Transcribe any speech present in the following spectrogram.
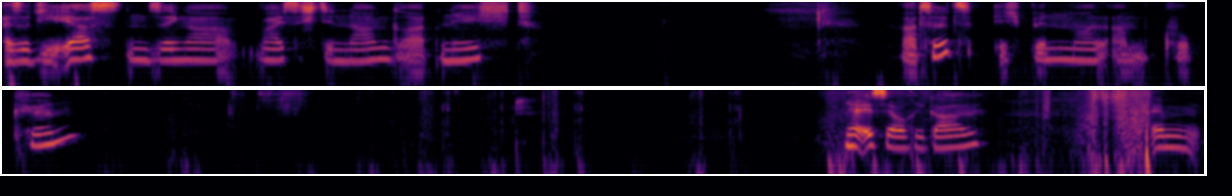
Also die ersten Sänger weiß ich den Namen gerade nicht. Wartet, ich bin mal am gucken. Ja, ist ja auch egal. Ähm,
